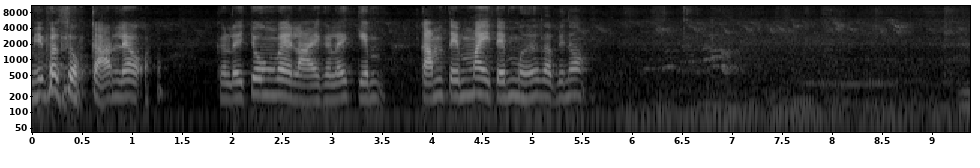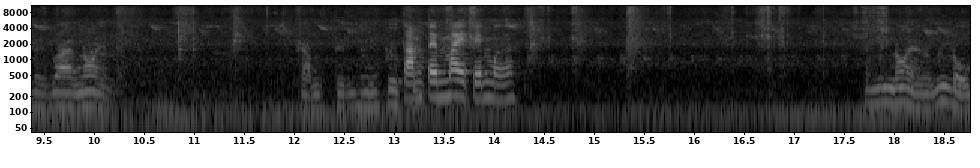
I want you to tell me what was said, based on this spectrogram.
มีประสบการณ์แล้ว ก็เลยจงไว้หลายก็เลยเก็บกำเต็มไม้เต็มมือค่ะพี่น้อง เลย ว่าน้อยกำตินมือปึ๊บกำเต็มไม้เต็มมือ มันน้อยมันหลม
